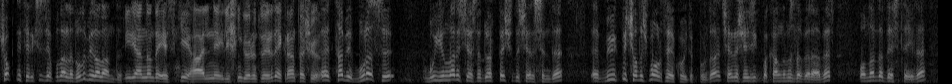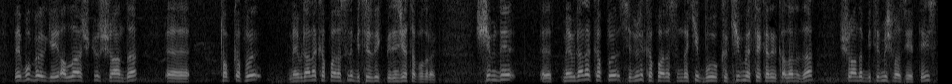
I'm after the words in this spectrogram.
çok niteliksiz yapılarla dolu bir alandı. Bir yandan da eski haline ilişkin görüntüleri de ekran taşıyor. Evet tabii burası bu yıllar içerisinde 4-5 yıl içerisinde e, büyük bir çalışma ortaya koyduk burada. Çevre Şehircilik Bakanlığımızla beraber onların da desteğiyle ve bu bölgeyi Allah'a şükür şu anda e, Topkapı Mevlana Kapı arasını bitirdik birinci etap olarak. Şimdi e, Mevlana Kapı Silivri Kapı arasındaki bu 42 metrekarelik alanı da şu anda bitirmiş vaziyetteyiz.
